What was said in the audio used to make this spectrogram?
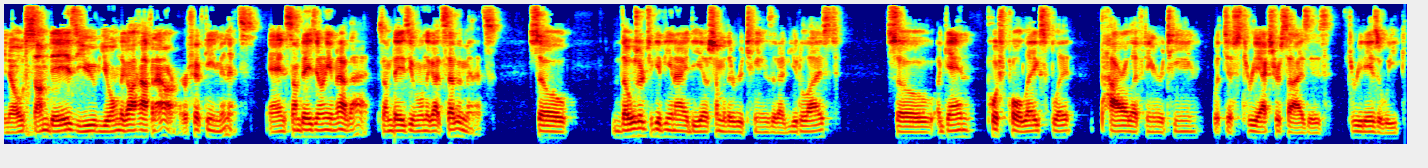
you know, some days you you only got half an hour or 15 minutes, and some days you don't even have that. Some days you've only got seven minutes. So those are to give you an idea of some of the routines that I've utilized. So again, push pull leg split, powerlifting routine with just three exercises, three days a week,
